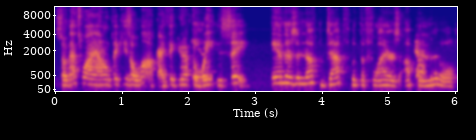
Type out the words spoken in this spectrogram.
So that's why I don't think he's a lock. I think you have to Yeah. wait and see. And there's enough depth with the Flyers up Yeah. the middle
